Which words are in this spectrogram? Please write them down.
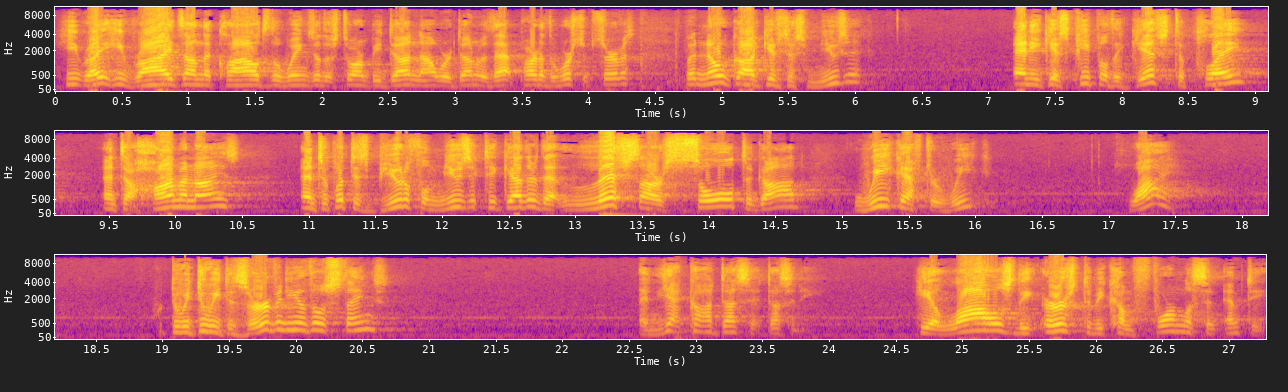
He, right? He rides on the clouds, the wings of the storm be done. Now we're done with that part of the worship service. But no, God gives us music. And He gives people the gifts to play and to harmonize and to put this beautiful music together that lifts our soul to God week after week. Why? Do we, do we deserve any of those things? And yet God does it, doesn't He? He allows the earth to become formless and empty.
